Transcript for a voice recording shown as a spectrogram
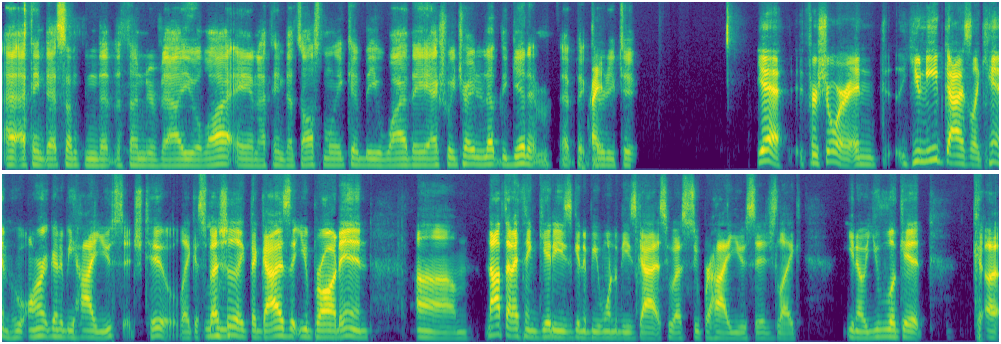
I, I think that's something that the Thunder value a lot, and I think that's ultimately could be why they actually traded up to get him at pick Right. 32. Yeah, for sure. And you need guys like him who aren't going to be high usage too. Like especially mm-hmm. like the guys that you brought in. Um, not that I think Giddey's going to be one of these guys who has super high usage. Like, you know, you look at uh,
